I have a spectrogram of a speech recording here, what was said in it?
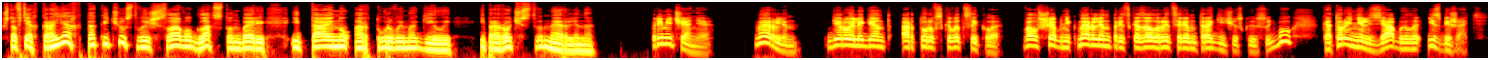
что в тех краях так и чувствуешь славу Гластонберри и тайну Артуровой могилы и пророчество Мерлина. Примечание. Мерлин — герой легенд Артуровского цикла. Волшебник Мерлин предсказал рыцарям трагическую судьбу, которой нельзя было избежать.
